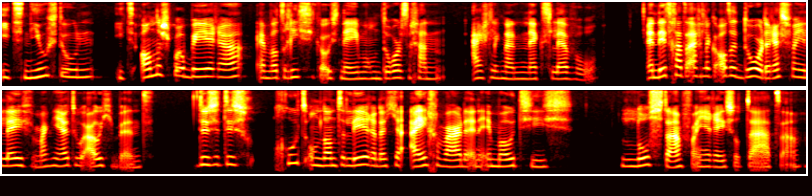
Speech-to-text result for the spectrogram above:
iets nieuws doen, iets anders proberen en wat risico's nemen om door te gaan eigenlijk naar de next level. En dit gaat eigenlijk altijd door, de rest van je leven. Maakt niet uit hoe oud je bent. Dus het is goed om dan te leren dat je eigenwaarde en emoties losstaan van je resultaten.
